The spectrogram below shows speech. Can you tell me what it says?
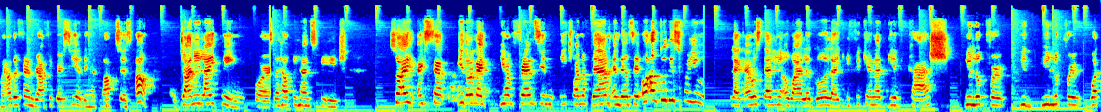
my other friend Rafi Garcia, they had boxes. Oh, Johnny Lightning for the Helping Hands PH. So I, I said, you know, like you have friends in each one of them, and they'll say, "Oh, I'll do this for you." Like I was telling you a while ago, like if you cannot give cash, you look for you you look for what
